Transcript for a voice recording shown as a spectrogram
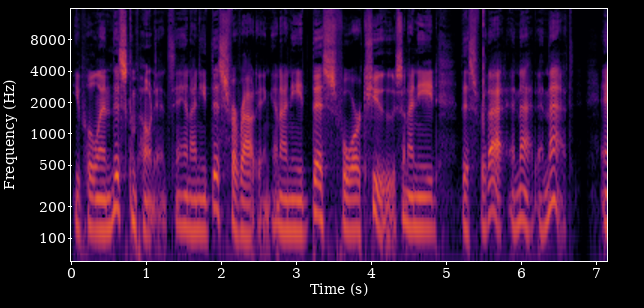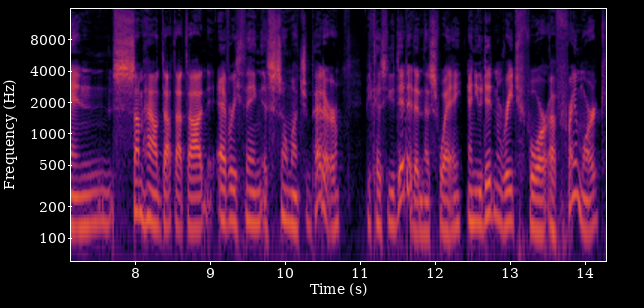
You pull in this component, and I need this for routing, and I need this for queues, and I need this for that, and that, and that and somehow dot dot dot everything is so much better because you did it in this way and you didn't reach for a framework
